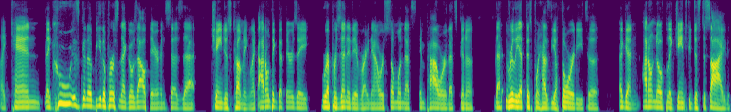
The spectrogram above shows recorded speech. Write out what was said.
Like, can like who is gonna be the person that goes out there and says that change is coming? Like, I don't think that there's a representative right now or someone that's in power that's gonna that really at this point has the authority to again, I don't know if Blake James could just decide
